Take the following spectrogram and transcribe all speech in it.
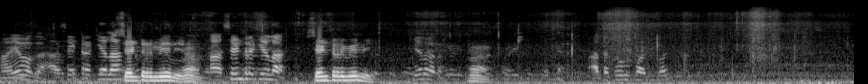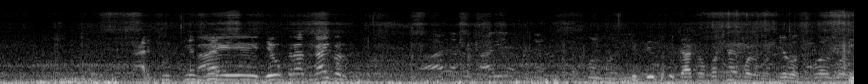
हा हे बघा हा सेंटर केला. सेंटर मेन आहे हां. हा सेंटर केला. सेंटर मेन आहे. केला ना? हां. आता करू पाच पाच अरे तू ते देवकरात काय करतो? नाही बरोबर हे बघ. बोल, बोल, बोल.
